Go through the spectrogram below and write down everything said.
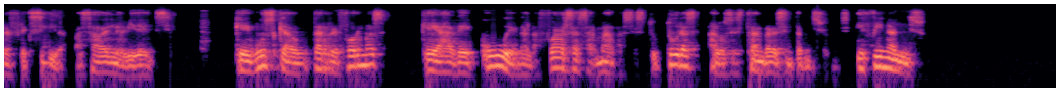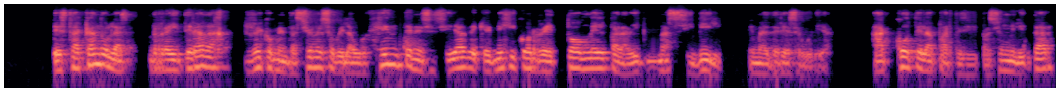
reflexiva, basada en la evidencia, que busque adoptar reformas que adecúen a las Fuerzas Armadas estructuras a los estándares internacionales. Y finalizo, destacando las reiteradas recomendaciones sobre la urgente necesidad de que México retome el paradigma civil en materia de seguridad, acote la participación militar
